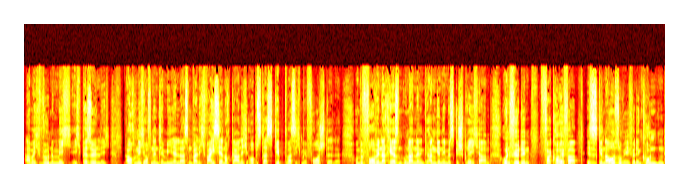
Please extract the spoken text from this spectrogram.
Aber ich würde mich, ich persönlich, auch nicht auf einen Termin einlassen, weil ich weiß ja noch gar nicht, ob es das gibt, was ich mir vorstelle. Und bevor wir nachher so ein unangenehmes Gespräch haben. Und für den Verkäufer ist es genauso wie für den Kunden.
